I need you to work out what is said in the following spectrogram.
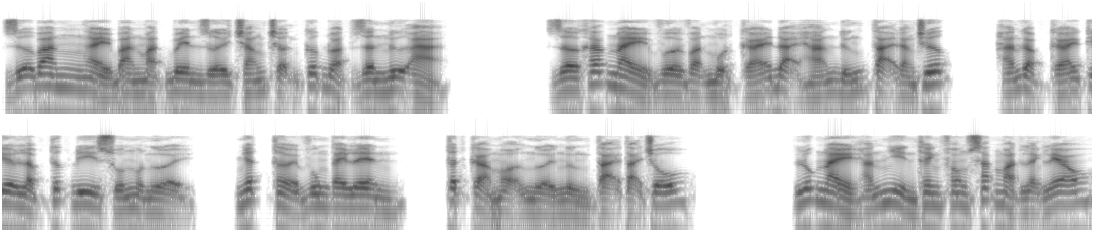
Giữa ban ngày ban mặt bên dưới trắng trận cướp đoạt dân nữ à? Giờ khác này vừa vặn một cái đại hán đứng tại đằng trước, hắn gặp cái kia lập tức đi xuống một người, nhất thời vung tay lên, tất cả mọi người ngừng tại tại chỗ. Lúc này hắn nhìn thanh phong sắc mặt lạnh lẽo,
